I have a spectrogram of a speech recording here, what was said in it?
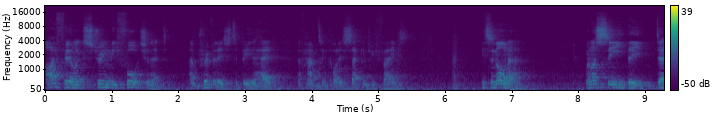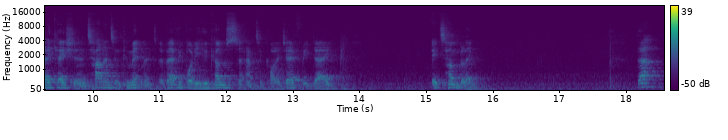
I feel extremely fortunate and privileged to be the head of Hampton College secondary phase. It's an honour. When I see the dedication and talent and commitment of everybody who comes to Hampton College every day, it's humbling. That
